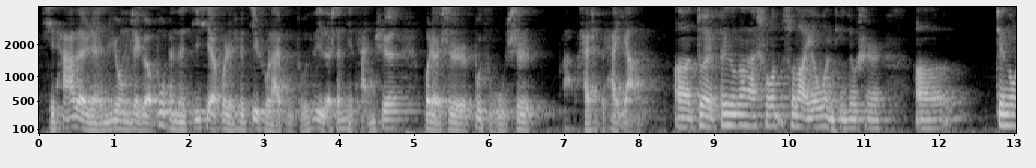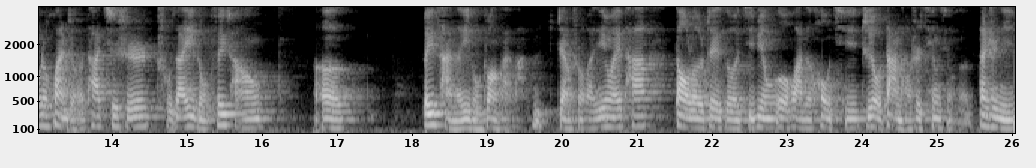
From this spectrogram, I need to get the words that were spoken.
其他的人用这个部分的机械或者是技术来补足自己的身体残缺或者是不足是还是不太一样的。呃，对，飞哥刚才说说到一个问题，就是呃。渐冻症患者，他其实处在一种非常，呃，悲惨的一种状态吧。这样说吧，因为他到了这个疾病恶化的后期，只有大脑是清醒的，但是你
